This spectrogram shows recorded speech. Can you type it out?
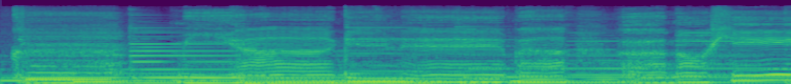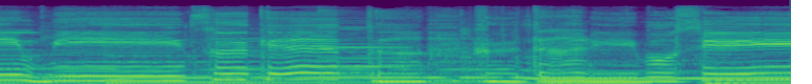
く見上げればあの日見つけた二人星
